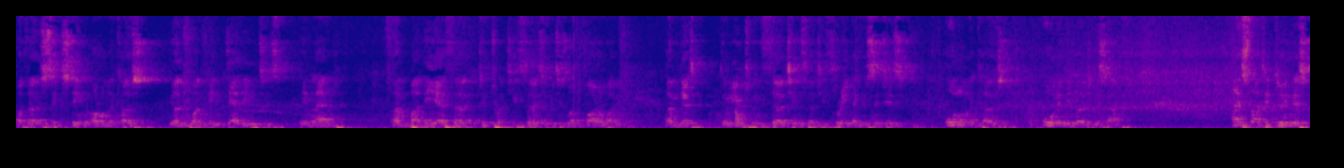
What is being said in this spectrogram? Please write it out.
Of those, 16 are on the coast, the only one being Delhi, which is inland. Um, by the year 30, 2030, which is not far away, um, there's going to be between 30 and 33 megacities, all on the coast, all in the emerging south. I started doing this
